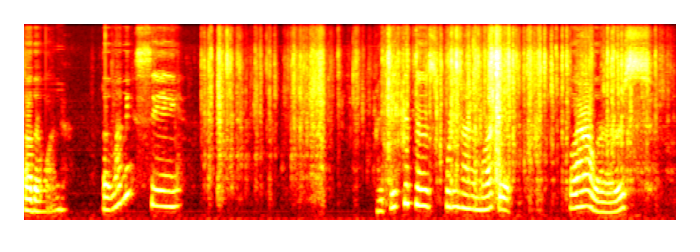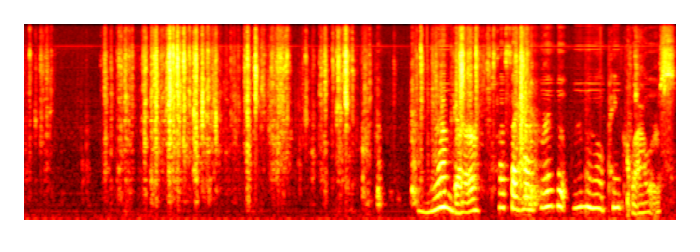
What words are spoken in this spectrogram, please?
other one. But let me see. I did get those 49 Market flowers. Remember, plus I have, little pink flowers?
